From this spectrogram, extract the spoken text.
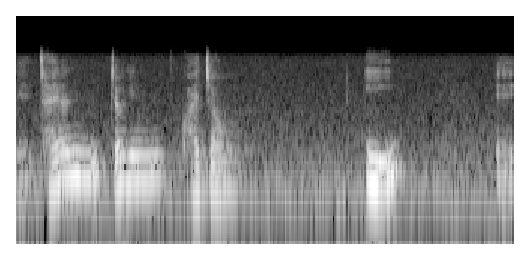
예, 자연적인 과정이 예,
